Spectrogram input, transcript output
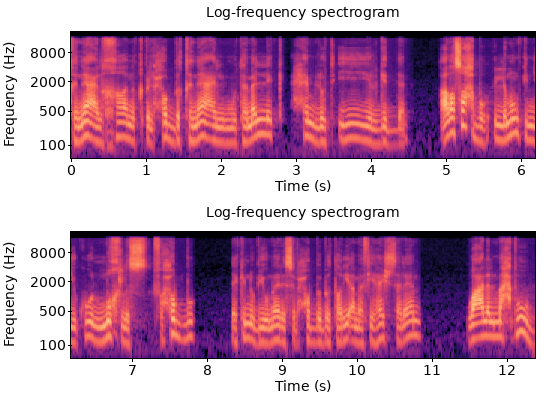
قناع الخانق بالحب قناع المتملك حمله تقيل جدا على صاحبه اللي ممكن يكون مخلص في حبه لكنه بيمارس الحب بطريقة ما فيهاش سلام وعلى المحبوب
